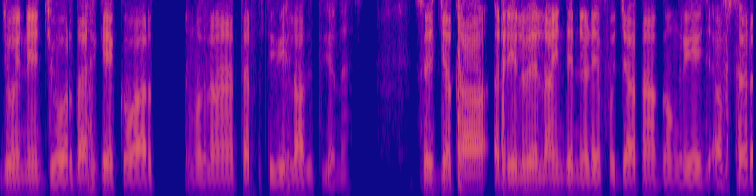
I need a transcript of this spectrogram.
ਜੋ ਇਹਨੇ ਜ਼ੋਰਦਾਰ ਹੈ ਕਿ ਇੱਕ ਵਾਰ ਮਤਲਬ ਐ ਧਰਤੀ ਵੀ ਹਿਲਾ ਦਿੱਤੀ ਉਹਨੇ। ਸੋ ਜਥਾ ਰੇਲਵੇ ਲਾਈਨ ਦੇ ਨੇੜੇ ਪੁੱਜਾ ਤਾਂ ਅੰਗਰੇਜ਼ ਅਫਸਰ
